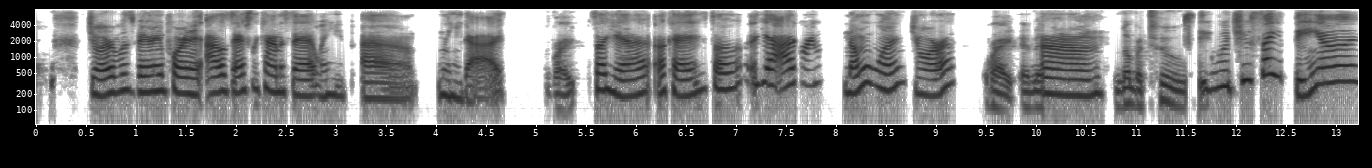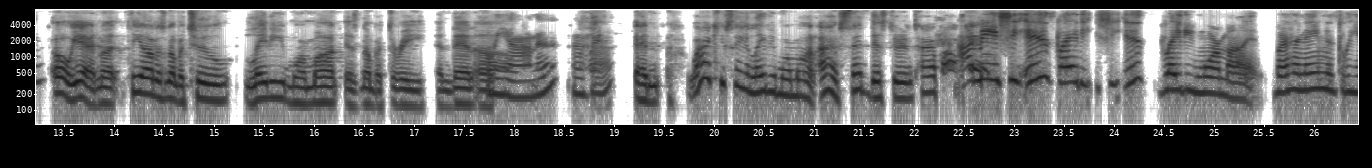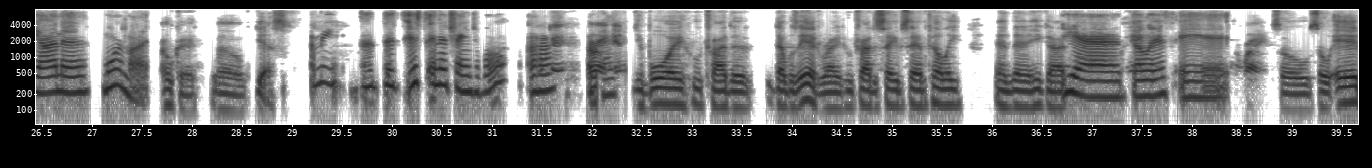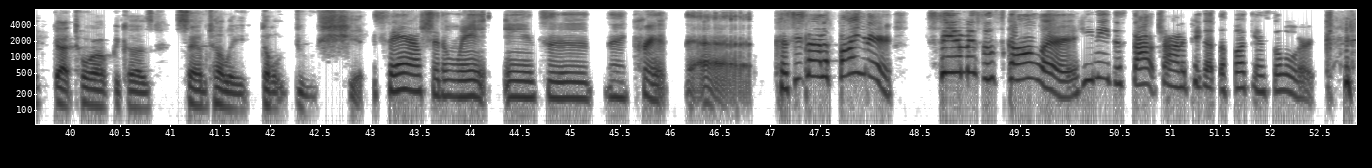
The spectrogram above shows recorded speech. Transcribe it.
Jorah was very important. I was actually kind of sad when he um when he died. Right, So yeah, okay. So yeah, I agree. Number one, Jorah. Right, and then Um, number two. would you say Theon? Oh yeah, no, Theon is number two. Lady Mormont is number three, and then uh, Lyanna. Uh-huh. and why I keep saying Lady Mormont? I have said this through the entire podcast. I mean, she is Lady. She is Lady Mormont, but her name is Lyanna Mormont. okay, well, yes. I mean, it's interchangeable. Uh-huh. All Okay. right, your boy who tried to that was Ed, right? Who tried to save Sam Tarly, and then he got Yeah, Dolorous Ed. right. So so Ed got tore up because Sam Tarly don't do shit. Sam should have went into the crypt because he's not a fighter. Sam is a scholar. He need to stop trying to pick up the fucking sword. You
